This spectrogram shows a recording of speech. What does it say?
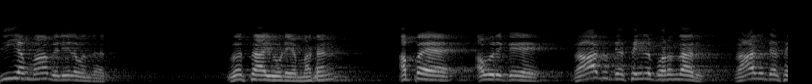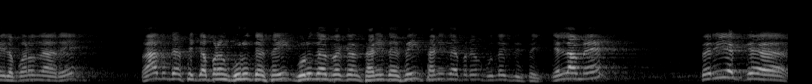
ஜிஎம்மா வெளியில் வந்தார். விவசாயியுடைய மகன். அப்போ அவருக்கு ராகு திசையில் பிறந்தார். ராகு திசையில் பிறந்தாரு. ராகு தசைக்கு அப்புறம் குரு தசை குரு தசைக்கு சனி தசை சனி தசை புத திசை. எல்லாமே பெரிய க-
